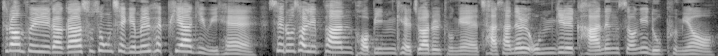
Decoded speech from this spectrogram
트럼프 일가가 소송 책임을 회피하기 위해 새로 설립한 법인 계좌를 통해 자산을 옮길 가능성이 높으며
